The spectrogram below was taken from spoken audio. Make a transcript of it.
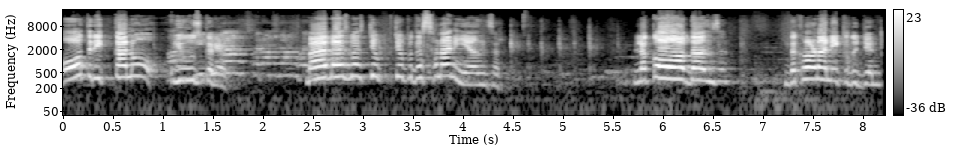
ਉਹ ਤਰੀਕਾ ਨੂੰ ਯੂਜ਼ ਕਰਿਓ। ਬਸ ਬਸ ਬਸ ਚੁੱਪ ਚੁੱਪ ਦੱਸਣਾ ਨਹੀਂ ਆਨਸਰ ਲਕੋ ਆਪਦਾ ਆਨਸਰ ਦਿਖਾਉਣਾ ਨਹੀਂ ਇੱਕ ਦੂਜੇ ਨੂੰ।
